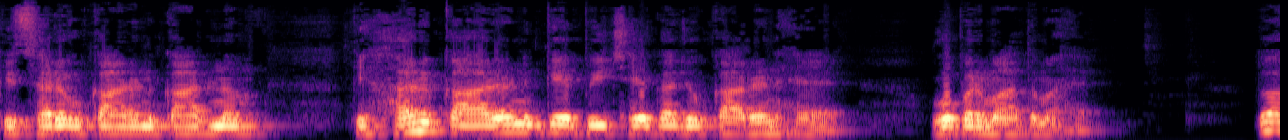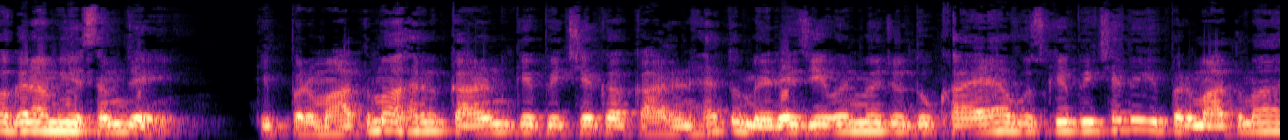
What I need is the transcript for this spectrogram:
कि सर्व कारण कारणम, कि हर कारण के पीछे का जो कारण है, वो परमात्मा है। तो अगर हम ये समझें कि परमात्मा हर कारण के पीछे का कारण है तो मेरे जीवन में जो दुख आया है, उसके पीछे भी परमात्मा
